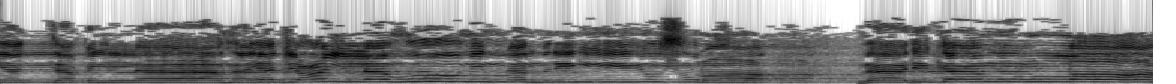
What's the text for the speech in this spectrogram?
يتق الله يجعل له من أمره يسرا ذلك أمر الله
